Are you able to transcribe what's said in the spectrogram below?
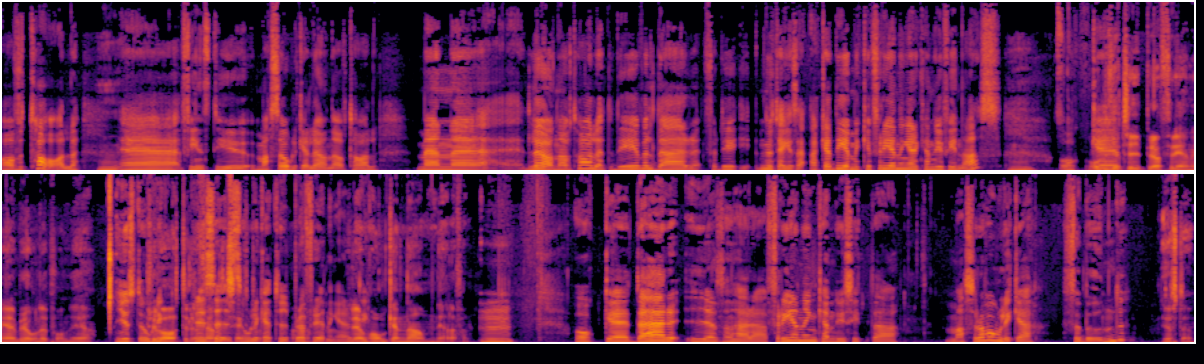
Löneavtal Mm. eh, finns det ju massa olika löneavtal. Men eh, löneavtalet det är väl där, för det, nu tänker jag så här, akademikerföreningar kan det ju finnas. Mm. Och, Olika eh, typer av föreningar beroende på om det är just det, privat olika, eller precis, sektor. olika typer av Ja. föreningar. Eller de har olika namn i alla fall. Mm. Och eh, där i en sån här förening kan det ju sitta massor av olika förbund. Just det.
